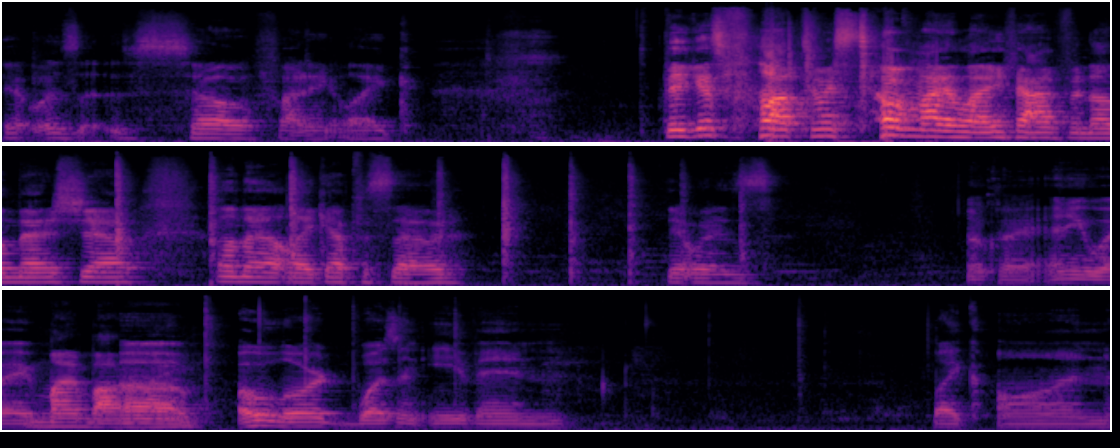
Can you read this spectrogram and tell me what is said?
it was so funny. Like, biggest plot twist of my life happened on that show, on that like episode. It was Okay. Anyway, mind-boggling. um, Oh Lord wasn't even like on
